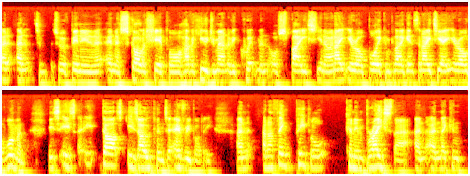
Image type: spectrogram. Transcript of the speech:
and to, to have been in a, in a, scholarship or have a huge amount of equipment or space. You know, an eight-year-old boy can play against an 88-year-old woman. It's, it's, it, darts is open to everybody, and and I think people can embrace that, and and they can,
